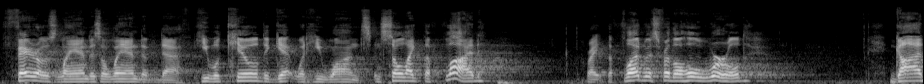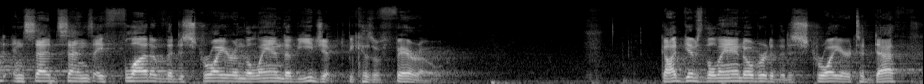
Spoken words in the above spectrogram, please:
Pharaoh's land is a land of death. He will kill to get what he wants. And so, like the flood, right, the flood was for the whole world. God instead sends a flood of the destroyer in the land of Egypt because of Pharaoh. God gives the land over to the destroyer to death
